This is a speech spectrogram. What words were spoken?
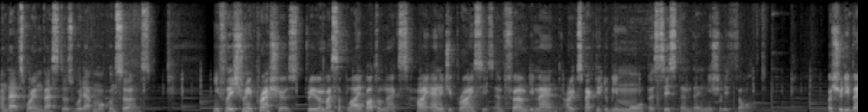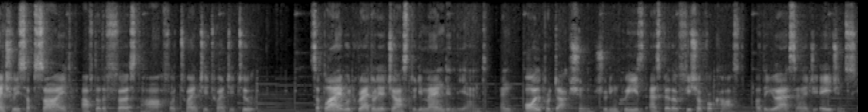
And that's where investors would have more concerns. Inflationary pressures driven by supply bottlenecks, high energy prices, and firm demand are expected to be more persistent than initially thought but should eventually subside after the first half of 2022. Supply would gradually adjust to demand in the end, and oil production should increase as per the official forecast of the US Energy Agency.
